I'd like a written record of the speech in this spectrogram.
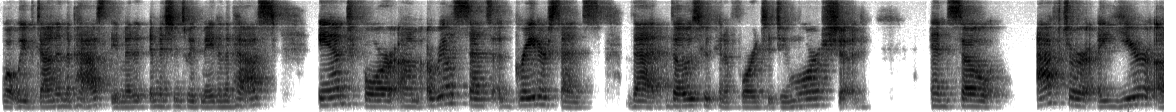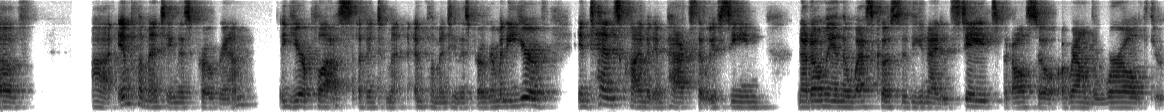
what we've done in the past, the emissions we've made in the past, and for um, a real sense, a greater sense that those who can afford to do more should. And so after a year of uh, implementing this program, a year plus of implementing this program, and a year of intense climate impacts that we've seen not only in the west coast of the United States, but also around the world through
